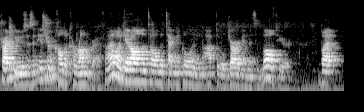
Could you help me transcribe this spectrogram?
try to use is an instrument called a coronagraph. I don't want to get all into all the technical and optical jargon that's involved here, but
